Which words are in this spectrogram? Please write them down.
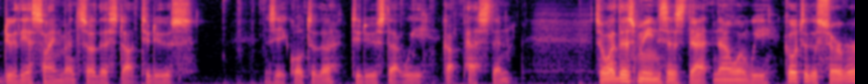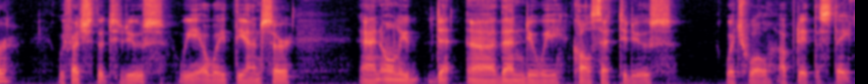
do the assignment. So this dot to dos is equal to the to-dos that we got passed in. So what this means is that now when we go to the server, we fetch the to-dos, we await the answer, and only uh, then do we call set to-dos, which will update the state.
